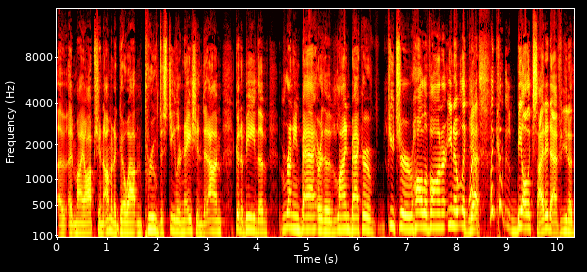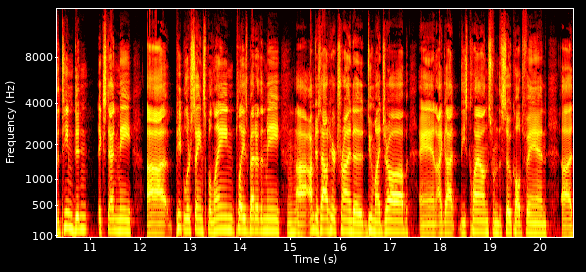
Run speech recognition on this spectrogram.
uh, my option, I'm going to go out and prove to Steeler Nation that I'm going to be the running back or the linebacker, future Hall of Honor. You know, like what- Yes. like be all excited after you know the team didn't extend me. Uh, people are saying Spillane plays better than me. Mm-hmm. Uh, I'm just out here trying to do my job, and I got these clowns from the so-called fan uh,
